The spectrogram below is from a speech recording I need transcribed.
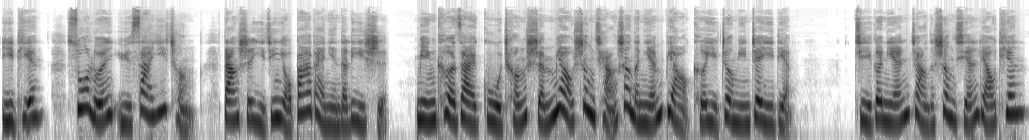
一天，梭伦与萨伊城当时已经有八百年的历史，铭刻在古城神庙圣墙上的年表可以证明这一点。几个年长的圣贤聊天。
